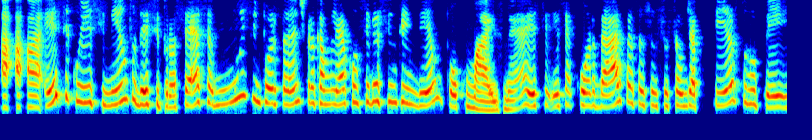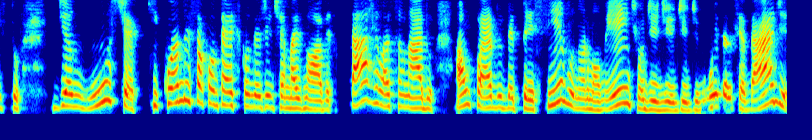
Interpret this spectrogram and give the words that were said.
a, a, esse conhecimento desse processo é muito importante para que a mulher consiga se entender um pouco mais, né? Esse, esse acordar com essa sensação de aperto no peito, de angústia, que quando isso acontece quando a gente é mais nova, está relacionado a um quadro depressivo normalmente, ou de, de, de, de muita ansiedade,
